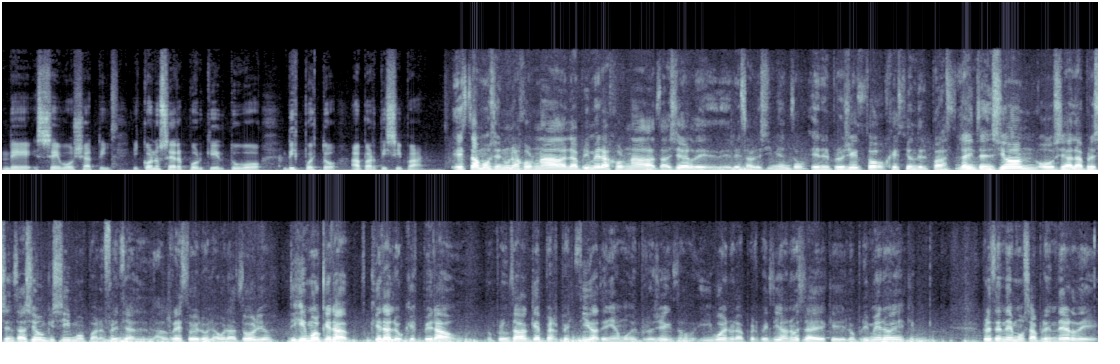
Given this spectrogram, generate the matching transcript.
de Cebollatí y conocer por qué estuvo dispuesto a participar. Estamos en una jornada, la primera jornada taller del establecimiento en el proyecto Gestión del Paz. La intención, o sea, la presentación que hicimos para frente al, resto de los laboratorios, dijimos que era, que era lo que esperábamos. Nos preguntaban qué perspectiva teníamos del proyecto y bueno, la perspectiva nuestra es que lo primero es que pretendemos aprender de,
